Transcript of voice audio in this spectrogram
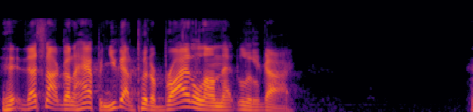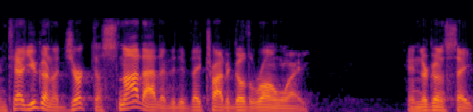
that's not going to happen. You got to put a bridle on that little guy. And tell you're going to jerk the snot out of it if they try to go the wrong way. And they're going to say,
